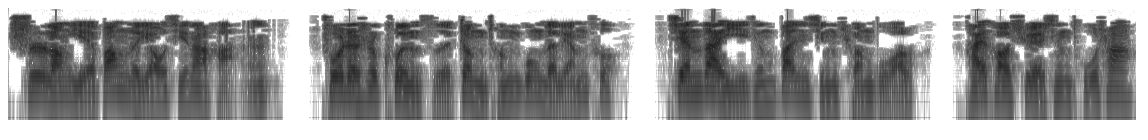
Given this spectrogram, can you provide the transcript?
施琅也帮着摇旗呐喊，说这是困死郑成功的良策。现在已经颁行全国了，还靠血腥屠杀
